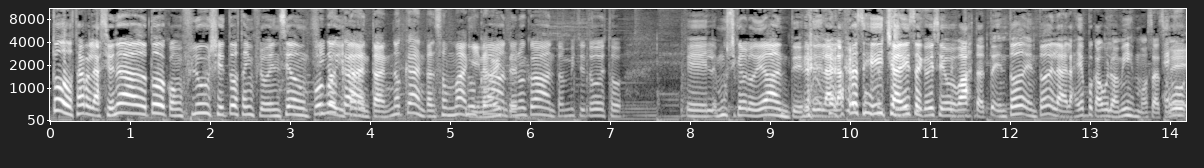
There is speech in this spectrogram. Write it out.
todo está relacionado, todo confluye, todo está influenciado un poco. no cantan, no cantan, son máquinas. No cantan, no cantan, viste, todo esto. Eh, la música de lo de antes, la, la frase hecha esa que veces oh, basta, en, todo, en todas las épocas hubo lo mismo, o sea, si, vos,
